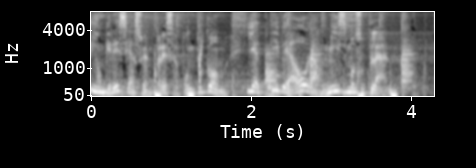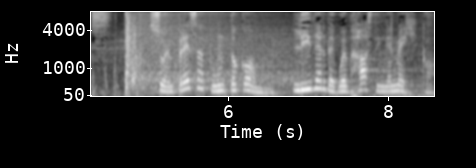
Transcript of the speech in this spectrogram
Ingrese a suempresa.com y active ahora mismo su plan. Suempresa.com, líder de web hosting en México.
